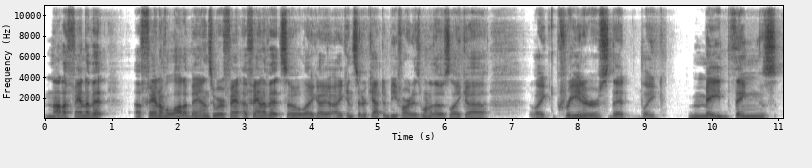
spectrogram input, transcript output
not a fan of it. A fan of a lot of bands who are a fan, a fan of it. So like I, I consider Captain Beefheart as one of those like uh like creators that like made things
